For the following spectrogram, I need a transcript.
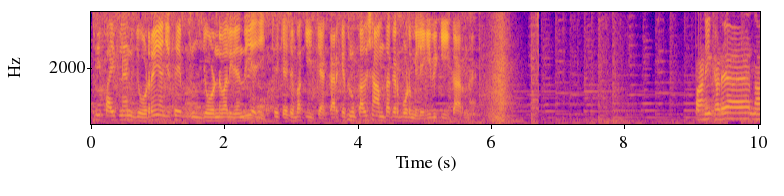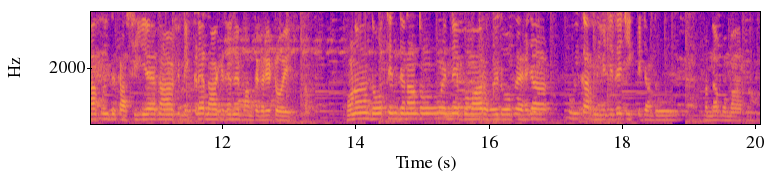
ਅਸੀਂ ਪਾਈਪਲਾਈਨ ਜੋੜ ਰਹੇ ਹਾਂ ਜਿੱਥੇ ਜੋੜਨ ਵਾਲੀ ਰਹਿੰਦੀ ਹੈ ਜੀ। ਠੀਕ ਹੈ ਤੇ ਬਾਕੀ ਚੈੱਕ ਕਰਕੇ ਤੁਹਾਨੂੰ ਕੱਲ ਸ਼ਾਮ ਤੱਕ ਰਿਪੋਰਟ ਮਿਲੇਗੀ ਵੀ ਕੀ ਕਾਰਨ ਹੈ। ਪਾਣੀ ਖੜਿਆ ਹੈ ਨਾ ਕੋਈ ਨਿਕਾਸੀ ਹੈ ਨਾ ਨਿਕਲਿਆ ਨਾ ਕਿਸੇ ਨੇ ਬੰਦ ਕਰੇ ਟੋਏ। ਹੁਣ ਦੋ ਤਿੰਨ ਦਿਨਾਂ ਤੋਂ ਇੰਨੇ ਬਿਮਾਰ ਹੋਏ ਲੋਕ ਇਹੋ ਜਿਹਾ ਕੋਈ ਘਰ ਨਹੀਂ ਹੈ ਜਿਹਦੇ 'ਚ ਇੱਕ ਜਾਂ ਦੋ ਬੰਦਾ ਬਿਮਾਰ ਨਾ ਹੋਵੇ।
